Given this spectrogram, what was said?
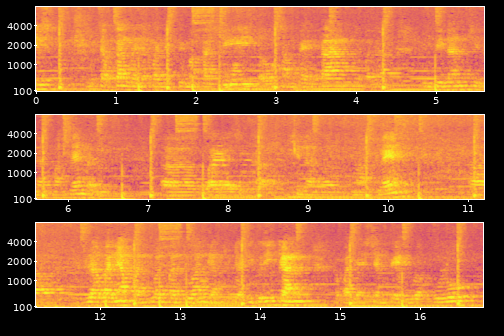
jadi mengucapkan banyak-banyak terima kasih kalau sampaikan kepada pimpinan Sinar Maslen bagi eh, kepada Sinar- Maslen eh, sudah banyak bantuan-bantuan yang sudah diberikan kepada SMP 20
